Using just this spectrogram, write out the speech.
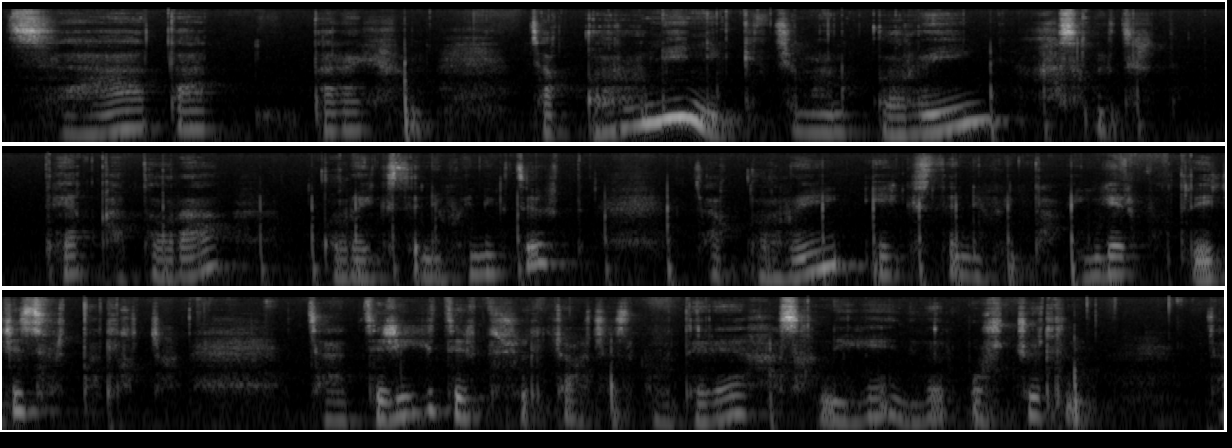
За дараагийнх нь за 3-ны 1 гэж маань 3-ын хасах нэг зэрэг. Тэг гадуура 3x-тэй нэмэх нэг зэрэг. За 3-ын x-тэй нэмэх 5. Ингээд бүгд ижил сүрт болгож. За зэрийг зэрэг төшүүлж байгаа учраас бүгдээрээ хасах нэгээ энэгээр үржүүлнэ. За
